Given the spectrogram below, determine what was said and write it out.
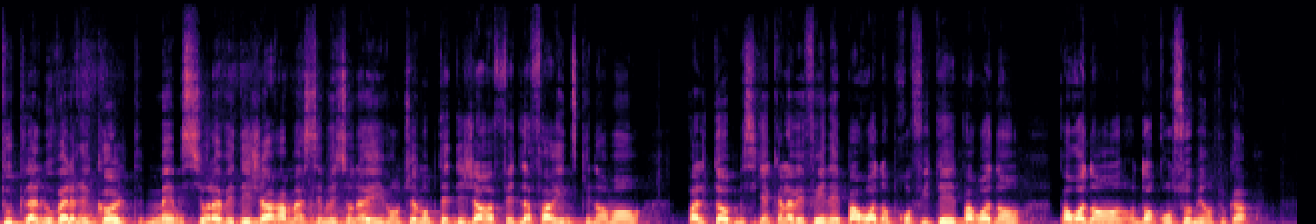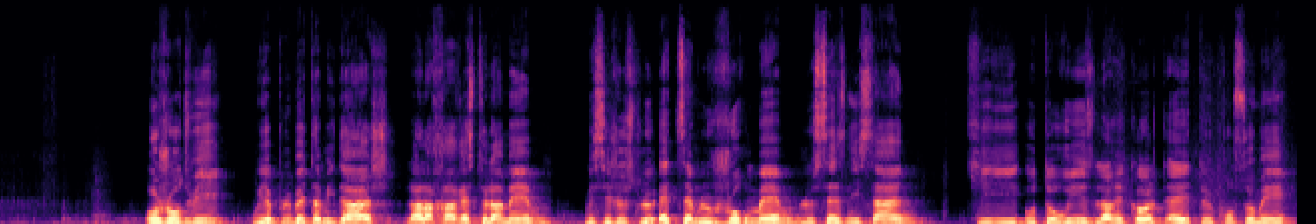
toute la nouvelle récolte, même si on l'avait déjà ramassé, même si on avait éventuellement peut-être déjà fait de la farine, ce qui est normalement pas le top, mais si quelqu'un l'avait fait, il n'avait pas le droit d'en profiter, pas le droit d'en consommer en tout cas. Aujourd'hui, où il n'y a plus Beth Amidash, la halakha reste la même, mais c'est juste le Etzem, le jour même, le 16 Nissan, qui autorise la récolte à être consommée.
